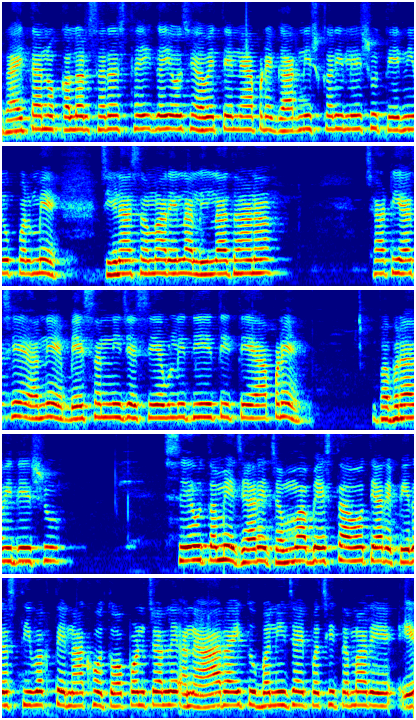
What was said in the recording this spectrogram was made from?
રાયતાનો કલર સરસ થઈ ગયો છે. હવે તેને આપણે ગાર્નિશ કરી લઈશું. તેની ઉપર મેં ઝીણા સમારેલા લીલા ધાણા છાંટ્યા છે અને બેસનની જે સેવ લીધી હતી તે આપણે ભભરાવી દઈશું. સેવ તમે જ્યારે જમવા બેસતા હો ત્યારે પીરસતી વખતે નાખો તો પણ ચાલે અને આ રાયતું બની જાય પછી તમારે એ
